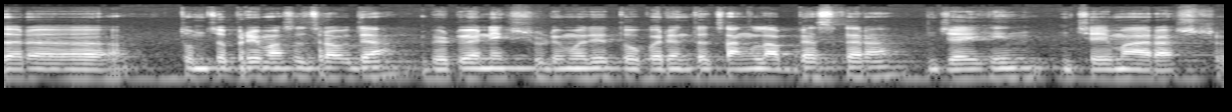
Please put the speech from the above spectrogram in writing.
तर तुमचं प्रेम असंच राहू द्या. भेटूया नेक्स्ट व्हिडिओमध्ये तोपर्यंत चांगला अभ्यास करा. जय हिंद जय महाराष्ट्र.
